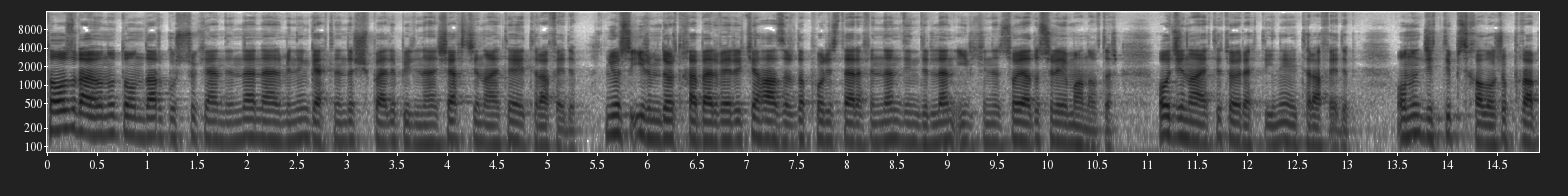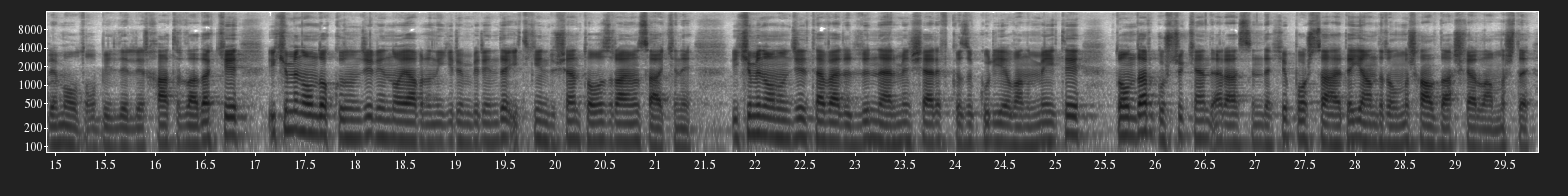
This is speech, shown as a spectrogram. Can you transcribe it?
Tovuz rayonu Dondar Quşçu kəndində Nərminin qətlində şübhəli bilinən şəxs cinayətə etiraf edib. News 24 xəbər verir ki, hazırda polis tərəfindən dindirilən ilkinin soyadı Süleymanovdur. O cinayəti törətdiyini etiraf edib. Onun ciddi psixoloji problemi olduğu bildirilir. Xatırladaq ki, 2019-cu ilin noyabrının 21-də itkin düşən Tovuz rayon sakini 2010-cu il təvəllüdlü Nərmin Şərif qızı Quliyevanın meyti Dondar Quşçu kənd ərazisindəki boş sahədə yandırılmış halda aşkarlanmışdı.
